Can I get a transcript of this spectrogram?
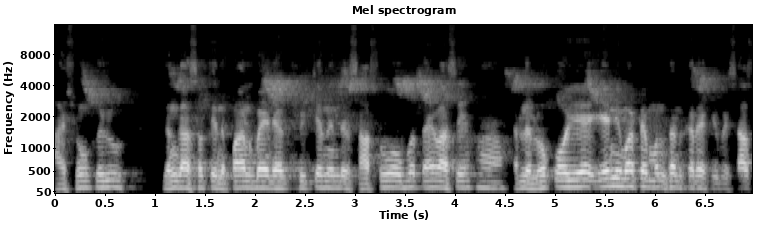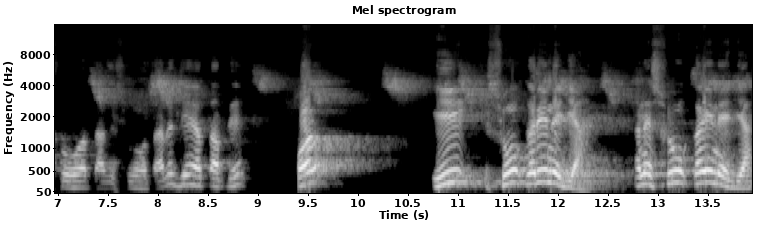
આ શું કર્યું? ગંગા સતી ને પાનબાઈને પિક્ચરની અંદર સાસુઓ બતાવ્યા છે. એટલે લોકો એ એની માટે મંથન કરે કે ભાઈ સાસુઓ હતા કે શું હતા એટલે જે હતા તે. પણ એ શું કરીને ગયા? અને શું કહીને ગયા?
